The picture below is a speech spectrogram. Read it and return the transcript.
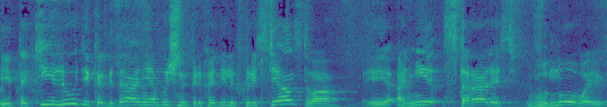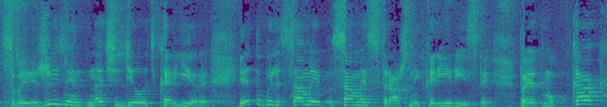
И такие люди, когда они обычно переходили в христианство, и они старались в новой своей жизни начать делать карьеры. И это были самые, самые страшные карьеристы. Поэтому как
